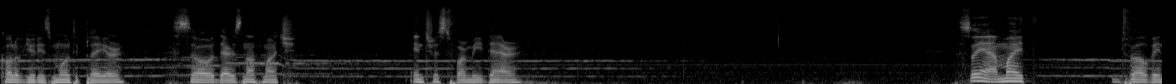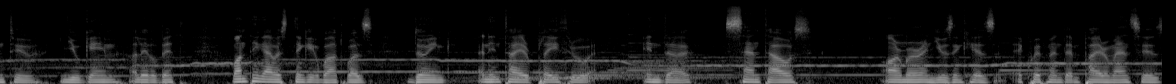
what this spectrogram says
Call of Duty's multiplayer, so there's not much interest for me there. So yeah, I might delve into new game a little bit. One thing I was thinking about was doing an entire playthrough in the Centaur's armor and using his equipment and pyromancies,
